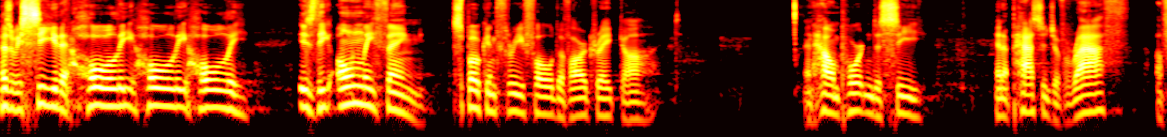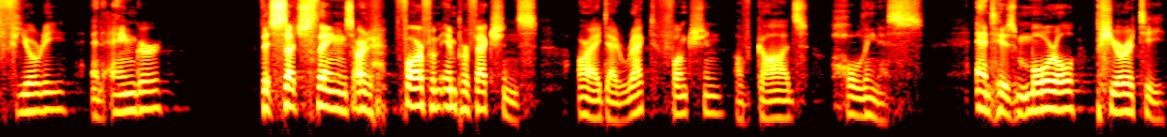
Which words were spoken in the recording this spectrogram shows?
as we see that holy, holy, holy is the only thing spoken threefold of our great God. And how important to see in a passage of wrath, of fury, and anger that such things are far from imperfections, are a direct function of God's holiness and his moral purity.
